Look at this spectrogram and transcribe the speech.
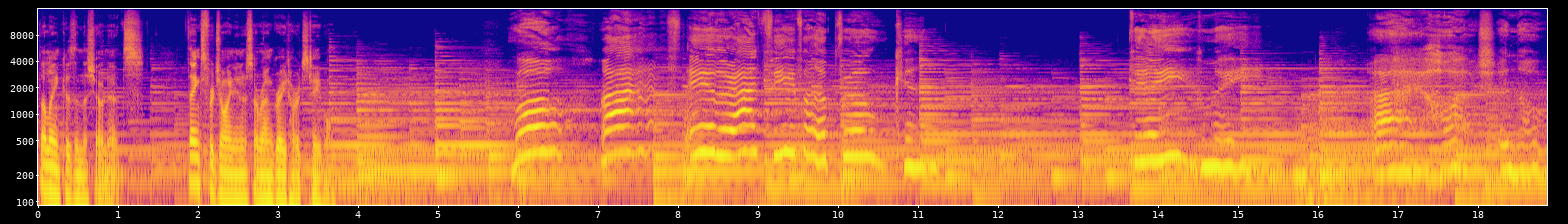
The link is in the show notes. Thanks for joining us around Great Hearts Table. Oh, my favorite people are broken. Believe me, heart should know.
